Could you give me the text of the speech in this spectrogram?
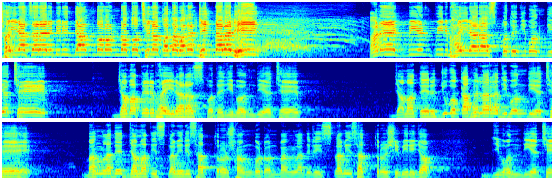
স্বৈরাচারের বিরুদ্ধে আন্দোলনরত ছিল, কথা বলেন ঠিক না ঠিক? অনেক বিএনপির ভাইরা রাজপথে জীবন দিয়েছে। জামাতের ভাইরা রাজপথে জীবন দিয়েছে। জামাতের যুব কাফেলারা জীবন দিয়েছে। বাংলাদেশ জামাত ইসলামীর ছাত্র সংগঠন, বাংলাদেশ ইসলামী ছাত্র শিবির জব জীবন দিয়েছে,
